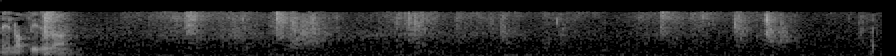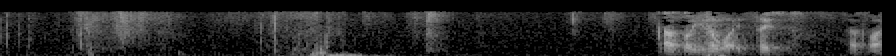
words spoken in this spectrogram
May not be the Ram. Oh, sorry, you know what? It's Tosfos. That's why.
